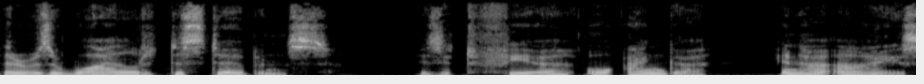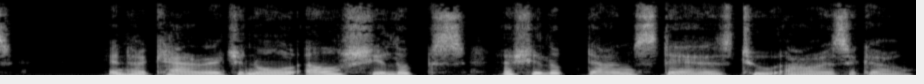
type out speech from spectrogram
There is a wild disturbance is it fear or anger in her eyes in her carriage and all else she looks as she looked downstairs two hours ago.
